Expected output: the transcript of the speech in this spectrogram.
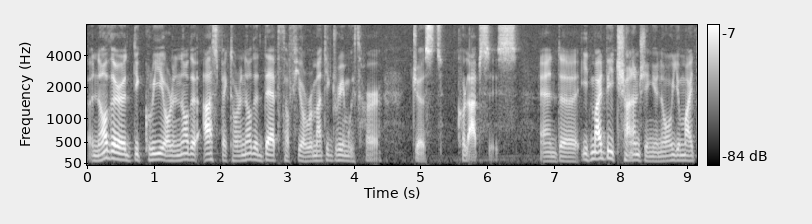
another degree or another aspect or another depth of your romantic dream with her just collapses. And uh, it might be challenging, you know, you might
